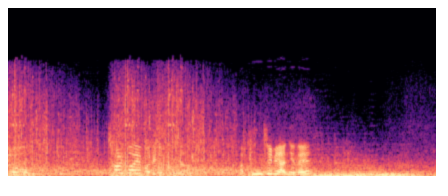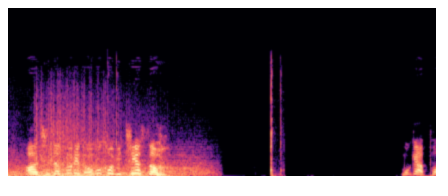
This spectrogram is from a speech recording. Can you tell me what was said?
좀 철거해버리겠습니다. 아, 빈집이 아니네? 아, 진짜 소리 너무 커 미치겠어. 목이 아파.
